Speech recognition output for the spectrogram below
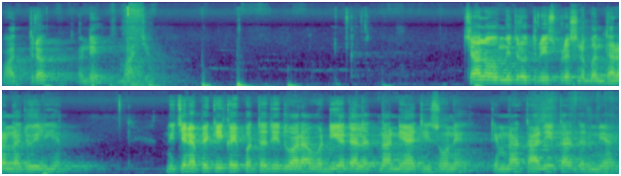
વાત્રક અને માજમ ચાલો મિત્રો ત્રીસ પ્રશ્ન બંધારણના જોઈ લઈએ. નીચેના પૈકી કઈ પદ્ધતિ દ્વારા વડી અદાલતના ન્યાયાધીશોને તેમના કાર્યકાળ દરમિયાન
